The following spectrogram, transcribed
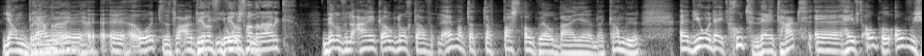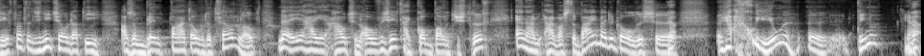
Jan Bruin, Jan Bruin uh, ja. uh, ooit. Dat waren Willem, Willem van der Ark. Willem van der Ark ook nog, hè, want dat, dat past ook wel bij, uh, bij Cambuur. Uh, die jongen deed goed, werkt hard, uh, heeft ook wel overzicht. Want het is niet zo dat hij als een blind paard over het veld loopt. Nee, hij houdt zijn overzicht, hij kopt balletjes terug. En hij, hij was erbij bij de goal. Dus ja, ja goede jongen, prima. Ja, ja,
